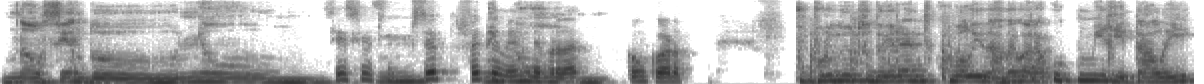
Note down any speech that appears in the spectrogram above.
não sendo nenhum. Sim, sim, sim, percebo perfeitamente, nenhum, é verdade, concordo. Produto de grande qualidade. Agora, o que me irrita ali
